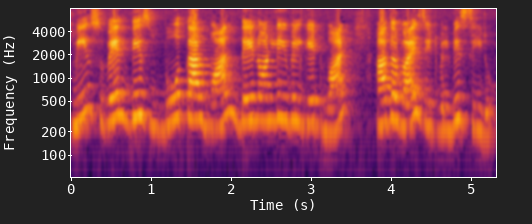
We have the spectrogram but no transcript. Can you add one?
Means when these both are 1 then only you will get 1 otherwise it will be 0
